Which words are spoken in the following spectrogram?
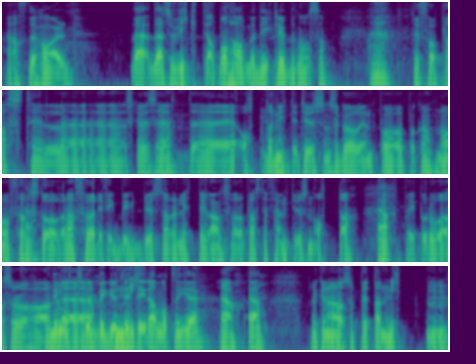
Ja. Altså, har, det, det er så viktig at man har med de klubbene også. Du får plass til eh, Skal vi se Det er 98 000 som går inn på, på Camp Nou. Første ja. året da, før de fikk bygd ut stadion litt, så var det plass til 5008 ja. på Iporoa. Så du har De måtte vel bygge ut litt, grann, måtte de ikke? Ja. ja. Du kunne altså putta 19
